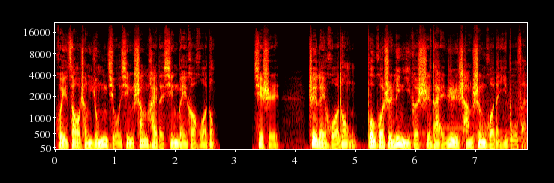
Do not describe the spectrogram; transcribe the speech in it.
会造成永久性伤害的行为和活动。其实，这类活动不过是另一个时代日常生活的一部分。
